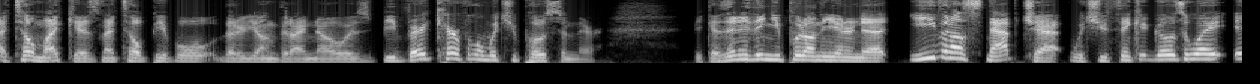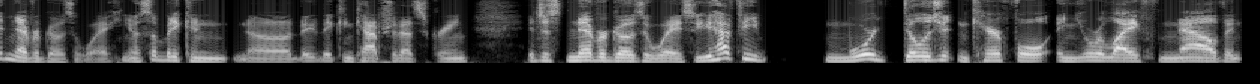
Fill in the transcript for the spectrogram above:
I tell my kids and I tell people that are young that I know is be very careful on what you post in there. Because anything you put on the internet, even on Snapchat, which you think it goes away, it never goes away. You know, somebody can uh, they, they can capture that screen. It just never goes away. So you have to be more diligent and careful in your life now than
